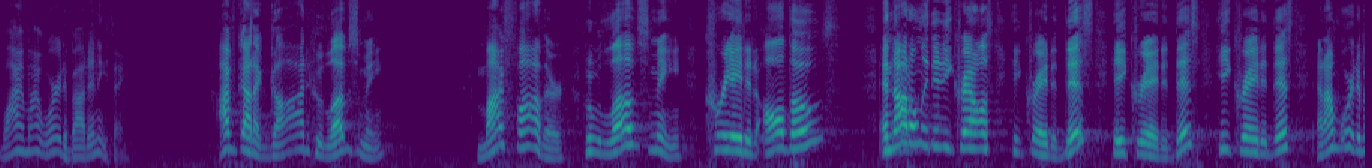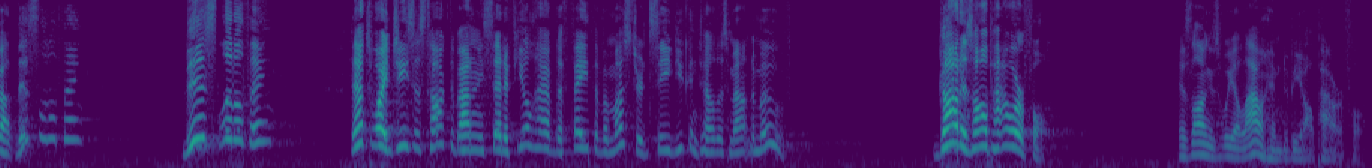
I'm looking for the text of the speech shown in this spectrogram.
why am I worried about anything? I've got a God who loves me. My Father, who loves me, created all those. And not only did He create all this, He created this, He created this, He created this. And I'm worried about this little thing? This little thing? That's why Jesus talked about it and He said, if you'll have the faith of a mustard seed, you can tell this mountain to move. God is all powerful as long as we allow Him to be all powerful.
